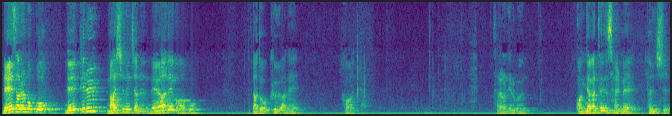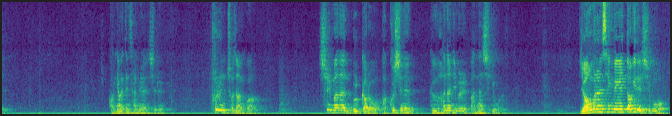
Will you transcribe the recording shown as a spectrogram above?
내 살을 먹고 내 피를 마시는 자는 내 안에 거하고 나도 그 안에 거하니라. 사랑하는 여러분, 광야 같은 삶의 현실, 광야 같은 삶의 현실을 푸른 초장과 실만한 물가로 바꾸시는 그 하나님을 만나시기 원합니다. 영원한 생명의 떡이 되시고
